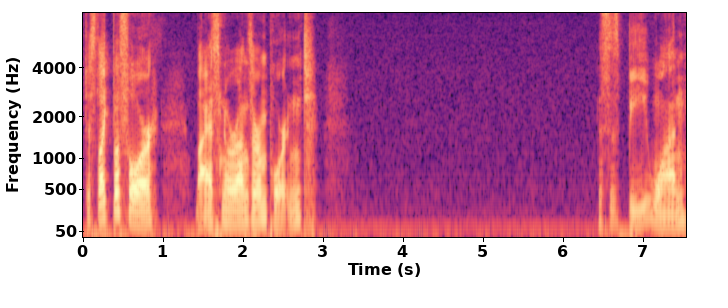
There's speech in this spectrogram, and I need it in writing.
Just like before, bias neurons are important. This is B1.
